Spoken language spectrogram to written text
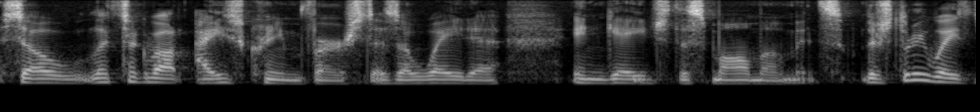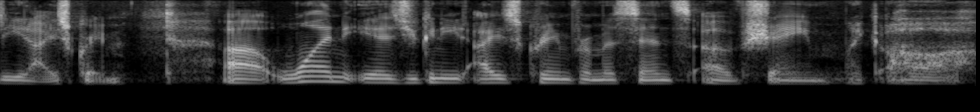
so let's talk about ice cream first as a way to engage the small moments. There's three ways to eat ice cream. Uh, one is you can eat ice cream from a sense of shame, like, oh,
